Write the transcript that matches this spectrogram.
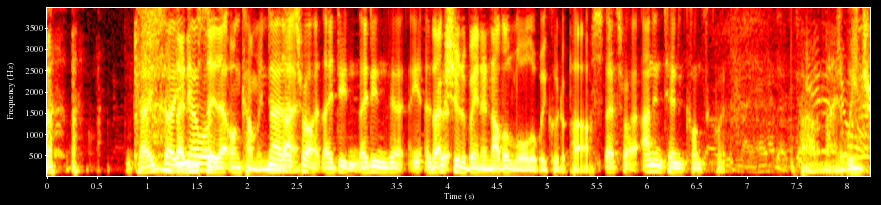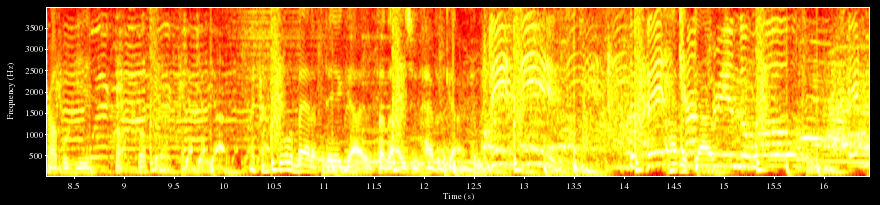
okay, so They you didn't see what? that one coming, No, did that's right. They didn't. They didn't. uh, it's that a- should have been another law that we could have passed. That's right. Unintended consequence. All right, mate. Are we in trouble here? Oh, of course we are. It's all about a fair go for those who have a go. This is the best Have go. country in the world in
